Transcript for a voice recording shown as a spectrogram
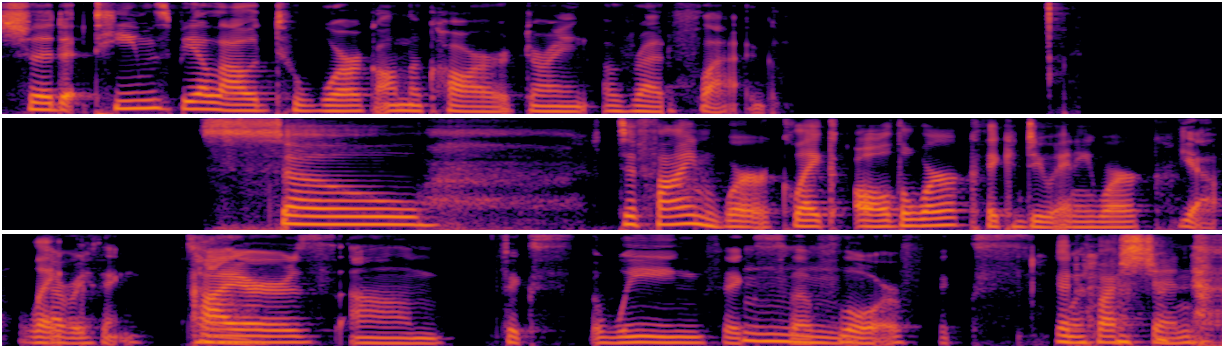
Should teams be allowed to work on the car during a red flag? So define work, like all the work, they can do any work. Yeah, Like, everything. um, Tires, um, fix the wing, fix the Mm. floor, fix. Good what- question.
